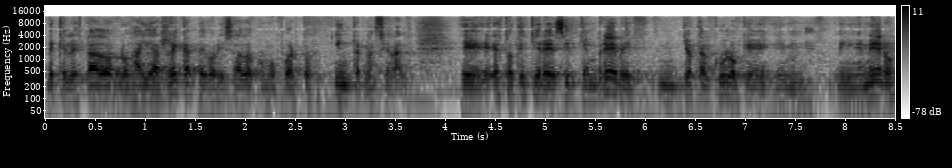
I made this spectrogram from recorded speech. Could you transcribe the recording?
de que el Estado los haya recategorizado como puertos internacionales. Eh, ¿Esto qué quiere decir? Que en breve, yo calculo que en enero,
